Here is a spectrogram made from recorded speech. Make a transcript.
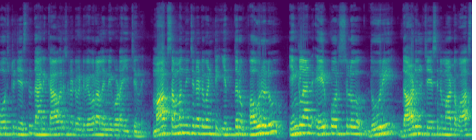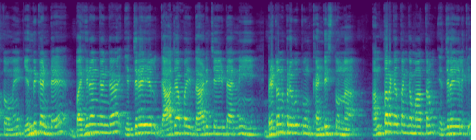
పోస్ట్ చేస్తూ దానికి కావలసినటువంటి వివరాలన్నీ కూడా ఇచ్చింది. మాకు సంబంధించినటువంటి ఇద్దరు పౌరులు ఇంగ్లాండ్ ఎయిర్ ఫోర్స్లో దూరి దాడులు చేసిన మాట వాస్తవమే. ఎందుకంటే బహిరంగంగా ఇజ్రాయెల్ గాజాపై దాడి చేయటాన్ని బ్రిటన్ ప్రభుత్వం ఖండిస్తున్నా అంతర్గతంగా మాత్రం ఇజ్రాయెల్కి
